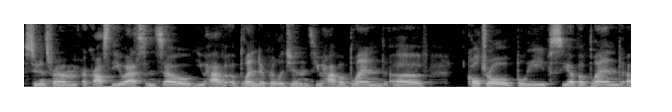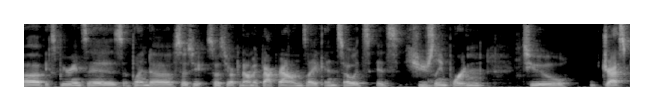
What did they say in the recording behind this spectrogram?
students from across the us and so you have a blend of religions you have a blend of cultural beliefs you have a blend of experiences a blend of socio- socioeconomic backgrounds like and so it's it's hugely important to address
